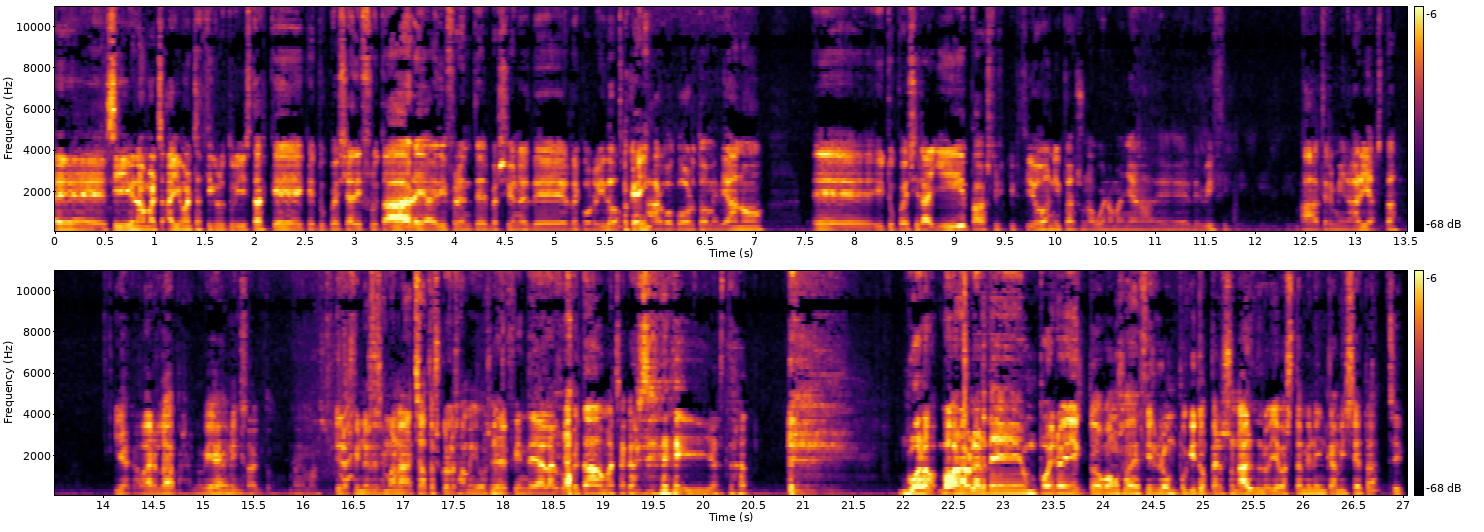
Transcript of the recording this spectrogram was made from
eh, sí, hay, una marcha, hay marchas cicloturistas que, que tú puedes ir a disfrutar, eh, hay diferentes versiones de recorrido, Ok. largo, corto, mediano, eh, y tú puedes ir allí, pagas tu inscripción y pasas una buena mañana de, de bici. A terminar y ya está. y acabarla, pasarlo bien. Y, Exacto, no hay más. y los fines de semana, hachazos con los amigos. ¿eh? El fin de a la grupeta, a machacarse y ya está. Bueno, vamos a hablar de un proyecto, vamos a decirlo un poquito personal, lo llevas también en camiseta. Sí.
